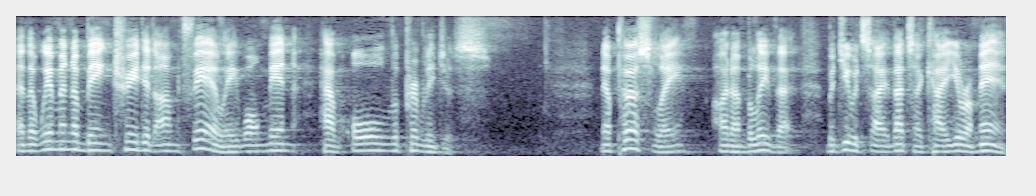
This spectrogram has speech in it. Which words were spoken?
and that women are being treated unfairly while men have all the privileges. Now, personally, I don't believe that. But you would say, that's okay, you're a man.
